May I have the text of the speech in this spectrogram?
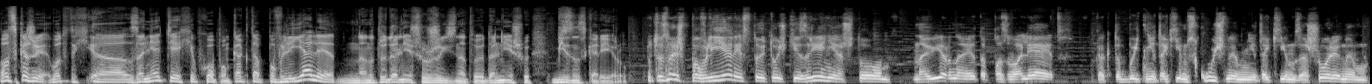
Вот скажи, вот это э, занятия хип-хопом как-то повлияли на, на твою дальнейшую жизнь, на твою дальнейшую бизнес-карьеру? Ну, ты знаешь, повлияли с той точки зрения, что, наверное, это позволяет как-то быть не таким скучным, не таким зашоренным,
